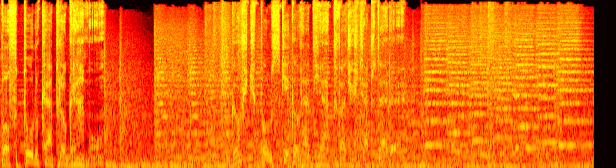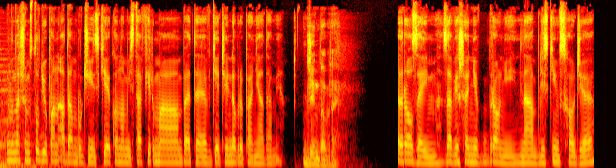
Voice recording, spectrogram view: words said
Powtórka programu. Gość Polskiego Radia 24. W naszym studiu pan Adam Ruciński, ekonomista firma BTFG. Dzień dobry panie Adamie. Dzień dobry. Rozejm, zawieszenie broni na Bliskim Wschodzie.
